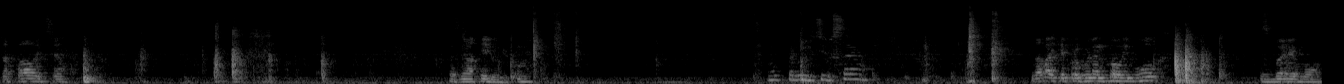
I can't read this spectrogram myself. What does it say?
ця палиця зняти люльку. Ну, по люльці все. Давайте прогулянковий блок зберемо.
